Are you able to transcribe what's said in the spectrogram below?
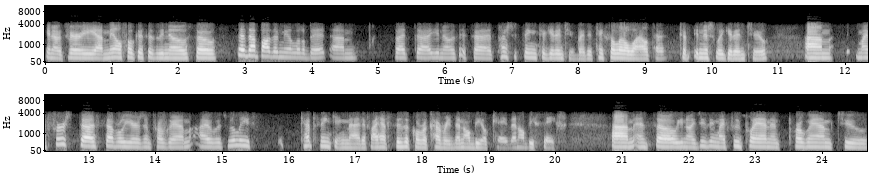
you know, it's very uh, male focused, as we know, so that, that bothered me a little bit. Um, but uh, you know, it's, a precious thing to get into, but it takes a little while to to initially get into. Um, my first uh, several years in program, I was really kept thinking that if I have physical recovery, then I'll be okay, then I'll be safe. Um, and so, you know, I was using my food plan and program to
